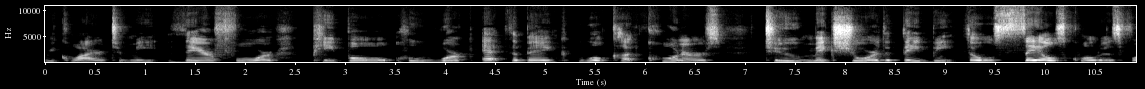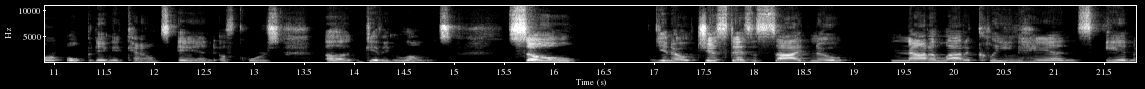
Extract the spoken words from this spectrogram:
required to meet. Therefore, people who work at the bank will cut corners to make sure that they meet those sales quotas for opening accounts and, of course, uh, giving loans. So, you know, just as a side note, not a lot of clean hands in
